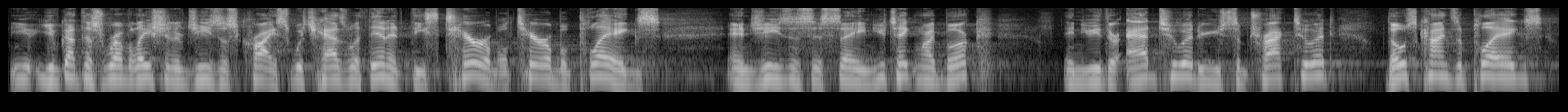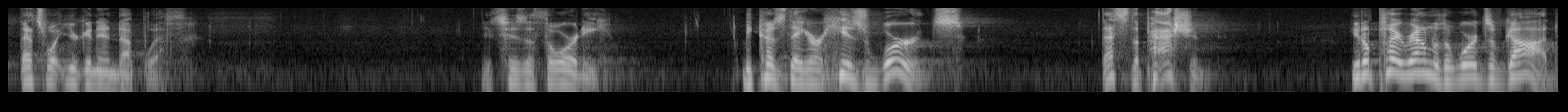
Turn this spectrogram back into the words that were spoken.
You, you've got this revelation of Jesus Christ, which has within it these terrible, terrible plagues and Jesus is saying, You take my book and you either add to it or you subtract to it, those kinds of plagues, that's what you're going to end up with. It's His authority because they are His words. That's the passion. You don't play around with the words of God.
